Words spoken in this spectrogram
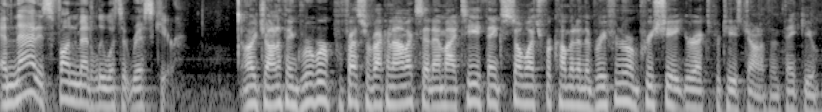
And that is fundamentally what's at risk here. All right, Jonathan Gruber, professor of economics at MIT. Thanks so much for coming in the briefing room. Appreciate your expertise, Jonathan. Thank you.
